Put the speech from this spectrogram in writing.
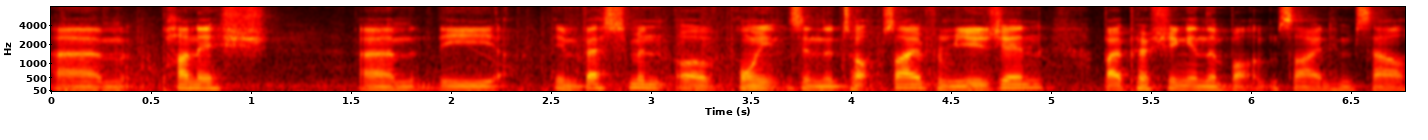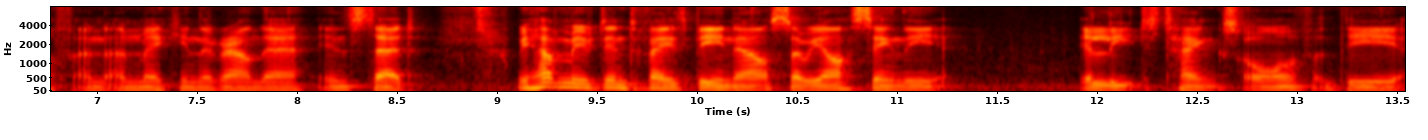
um, punish um, the investment of points in the top side from YueJin by pushing in the bottom side himself and, and making the ground there instead. We have moved into phase B now, so we are seeing the elite tanks of the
